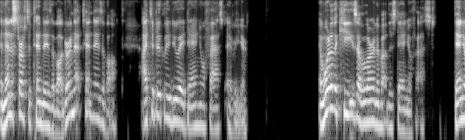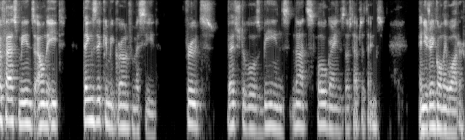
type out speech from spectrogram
And then it starts the 10 days of awe. During that 10 days of awe, I typically do a Daniel fast every year. And one of the keys I've learned about this Daniel fast Daniel fast means I only eat things that can be grown from a seed fruits, vegetables, beans, nuts, whole grains, those types of things. And you drink only water.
